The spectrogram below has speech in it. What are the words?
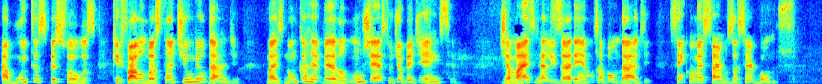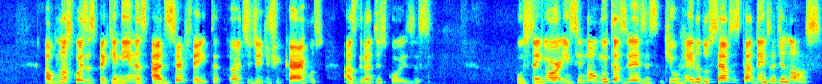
Há muitas pessoas que falam bastante em humildade, mas nunca revelam um gesto de obediência. Jamais realizaremos a bondade sem começarmos a ser bons. Algumas coisas pequeninas há de ser feita antes de edificarmos as grandes coisas. O Senhor ensinou muitas vezes que o reino dos céus está dentro de nós.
